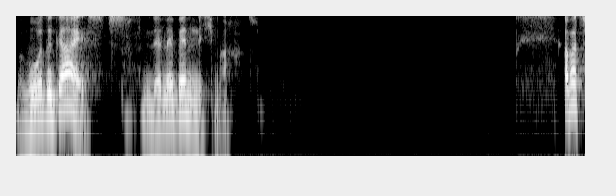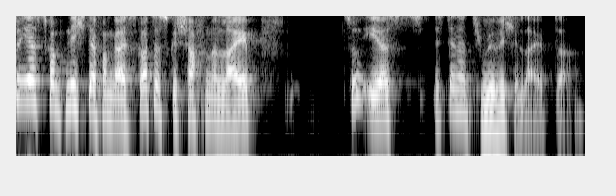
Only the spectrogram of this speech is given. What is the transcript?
wurde Geist, der lebendig macht. Aber zuerst kommt nicht der vom Geist Gottes geschaffene Leib, zuerst ist der natürliche Leib da.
